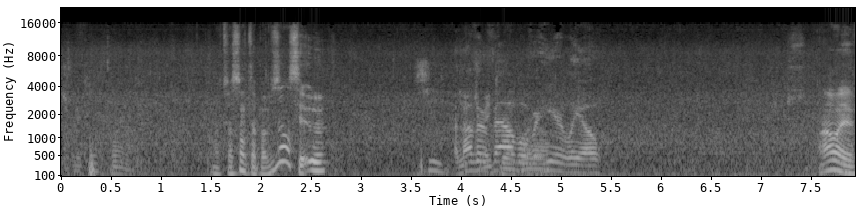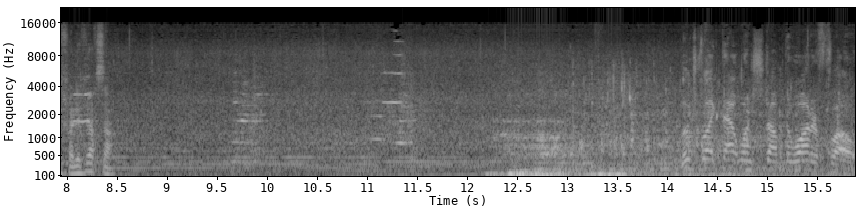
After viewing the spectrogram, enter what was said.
tu m'éclaires pas là. De toute façon, t'as pas besoin, c'est E. Si. Another valve over here, Leo. Ah ouais, fallait faire ça. Looks like that one stopped the water flow.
